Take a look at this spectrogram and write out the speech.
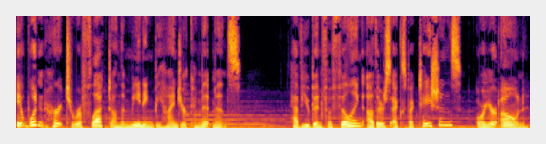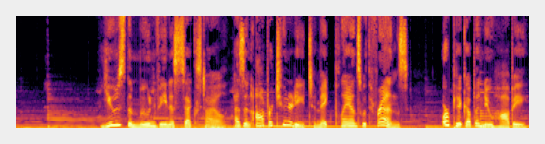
it wouldn't hurt to reflect on the meaning behind your commitments. Have you been fulfilling others' expectations or your own? Use the Moon Venus sextile as an opportunity to make plans with friends or pick up a new hobby.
